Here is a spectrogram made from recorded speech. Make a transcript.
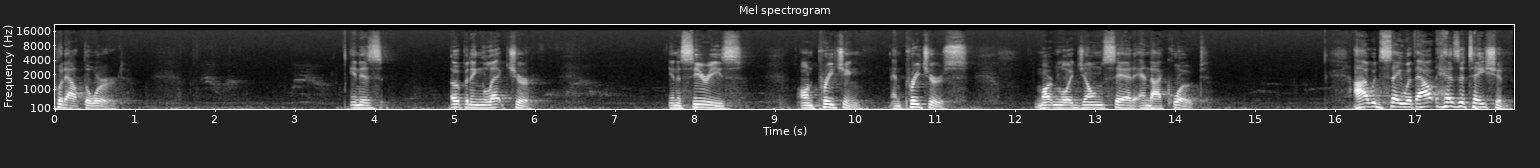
put out the word. In his opening lecture, in a series on preaching and preachers. Martyn Lloyd-Jones said, and I quote, I would say without hesitation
